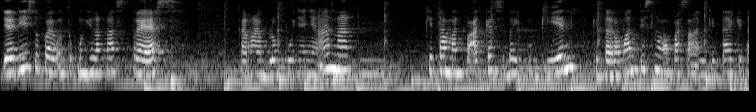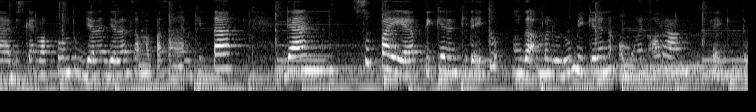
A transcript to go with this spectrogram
Jadi supaya untuk menghilangkan stres karena belum punyanya anak, kita manfaatkan sebaik mungkin kita romantis sama pasangan kita kita habiskan waktu untuk jalan-jalan sama pasangan kita. Dan supaya pikiran kita itu nggak melulu mikirin omongan orang kayak gitu.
